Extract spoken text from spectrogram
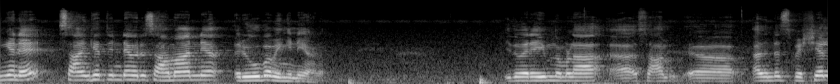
ഇങ്ങനെ സാഖ്യത്തിന്റെ ഒരു സാമാന്യ രൂപം ഇങ്ങനെയാണ്. ഇതുവരെയും നമ്മൾ ആ അതിന്റെ സ്പെഷ്യൽ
